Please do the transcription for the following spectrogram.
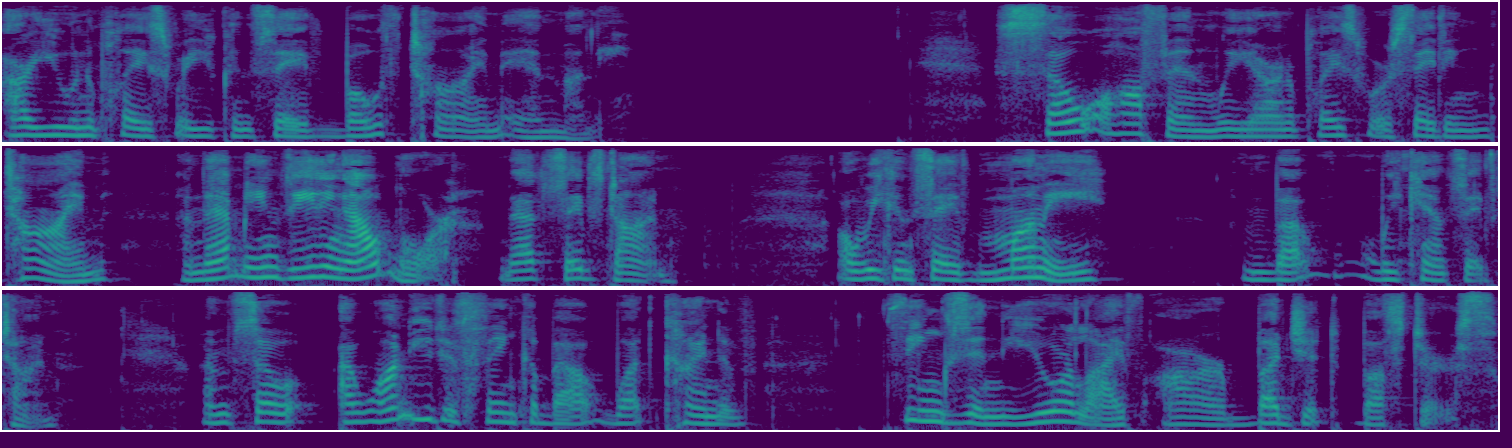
are you in a place where you can save both time and money. So often we are in a place where we're saving time and that means eating out more. That saves time. Or we can save money, but we can't save time. And so I want you to think about what kind of things in your life are budget busters.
